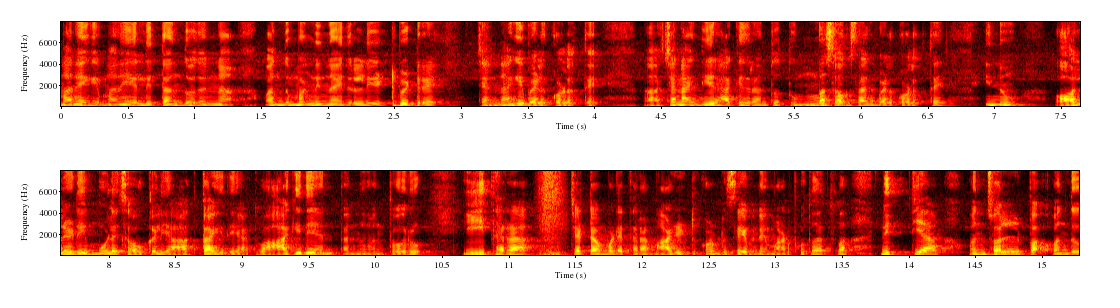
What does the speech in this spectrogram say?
ಮನೆಗೆ, ಮನೆಯಲ್ಲಿ ತಂದು ಅದನ್ನು ಒಂದು ಮಣ್ಣಿನ ಇದರಲ್ಲಿ ಇಟ್ಟುಬಿಟ್ರೆ ಚೆನ್ನಾಗಿ ಬೆಳ್ಕೊಳ್ಳುತ್ತೆ ಚೆನ್ನಾಗಿ ನೀರು ಹಾಕಿದ್ರಂತೂ ತುಂಬ ಸೊಗಸಾಗಿ ಬೆಳ್ಕೊಳ್ಳುತ್ತೆ ಇನ್ನು ಆಲ್ರೆಡಿ ಮೂಳೆ ಸೌಕಳಿ ಆಗ್ತಾ ಇದೆ ಅಥವಾ ಆಗಿದೆ ಅಂತ ಅನ್ನುವಂಥವ್ರು ಈ ಥರ ಚಟ್ಟಂಬಡೆ ಥರ ಮಾಡಿಟ್ಟುಕೊಂಡು ಸೇವನೆ ಮಾಡ್ಬೋದು. ಅಥವಾ ನಿತ್ಯ ಒಂದು ಸ್ವಲ್ಪ ಒಂದು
